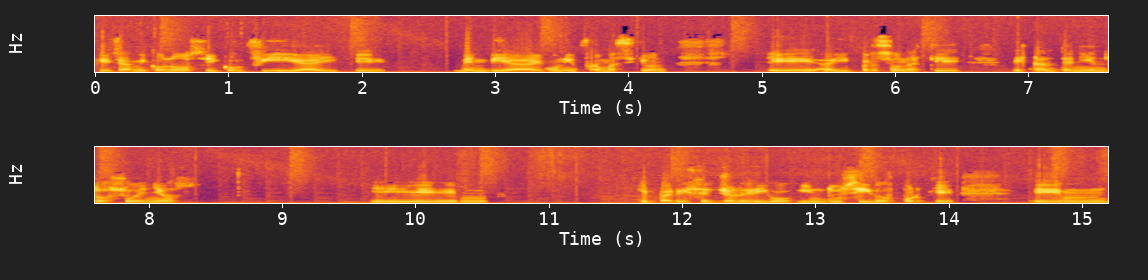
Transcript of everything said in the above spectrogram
que ya me conoce y confía y que me envía alguna información. Eh, hay personas que están teniendo sueños eh, que parecen, yo les digo, inducidos porque eh,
